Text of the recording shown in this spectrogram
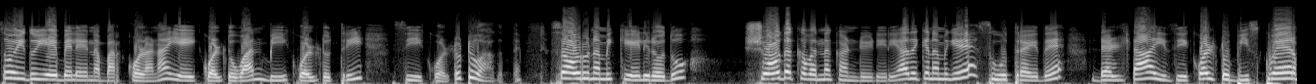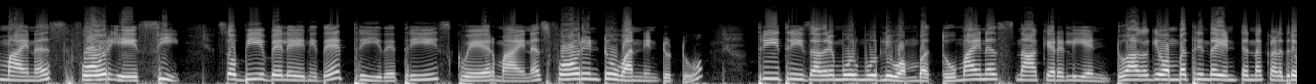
ಸೊ ಇದು ಎ ಬೆಲೆಯನ್ನು ಬರ್ಕೊಳ್ಳೋಣ. A equal to one b equal to three c equal to two ಆಗುತ್ತೆ. ಸೊ ಅವರು ನಮಗೆ ಕೇಳಿರೋದು ಶೋಧಕವನ್ನು ಕಂಡುಹಿಡಿಯಿರಿ ಅದಕ್ಕೆ ನಮಗೆ ಸೂತ್ರ ಇದೆ, delta is equal to b square minus four a c so b ಬೆಲೆ ಏನಿದೆ? ತ್ರೀ ಇದೆ. Three square minus four into one into two three threes ಅಂದರೆ ಮೂರು, ಮೂರಲಿ ಒಂಬತ್ತು. ಮೈನಸ್ ನಾಲ್ಕರಲ್ಲಿ ಎಂಟು. ಹಾಗಾಗಿ ಒಂಬತ್ತರಿಂದ ಎಂಟನ್ನು ಕಳೆದ್ರೆ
